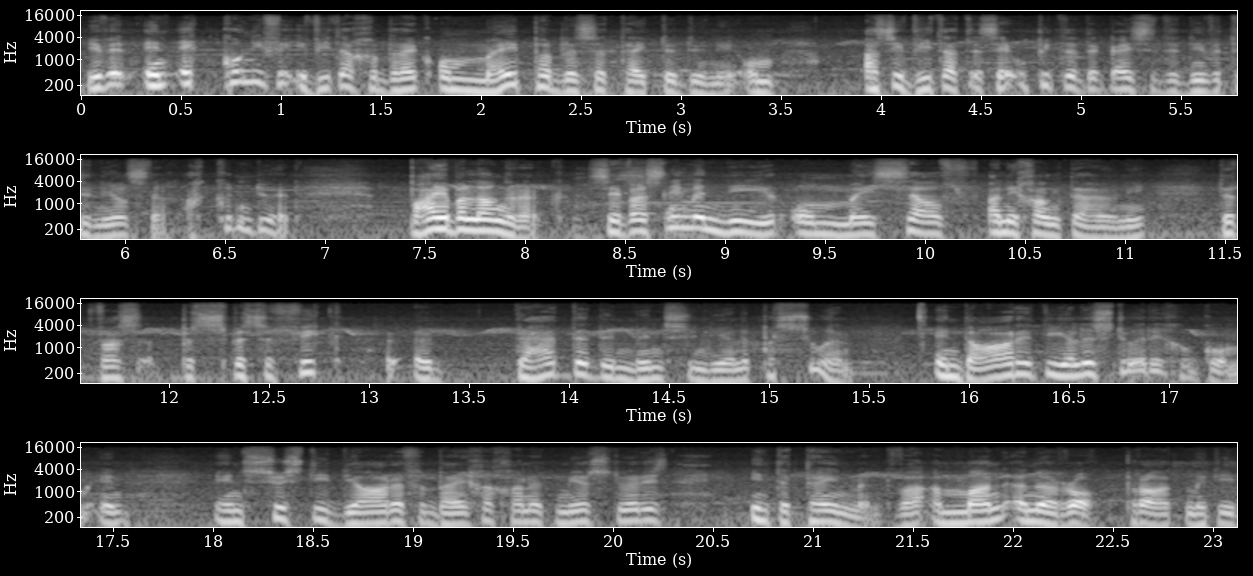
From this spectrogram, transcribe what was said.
Jy weet en ek kon nie vir Evita gebruik om my publisiteit te doen nie, om as Evita te sê op Pieter Dirk het 'n nuwe toneelstuk. Ek kon doen dit. Baie belangrik. Sy was nie 'n manier om myself aan die gang te hou nie. Dit was spesifiek 'n derde dimensionele persoon en daar het die hele storie gekom en en soos die jare verbygegaan het meer stories entertainment waar 'n man in 'n rok praat met die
